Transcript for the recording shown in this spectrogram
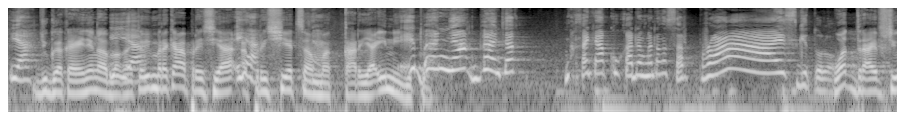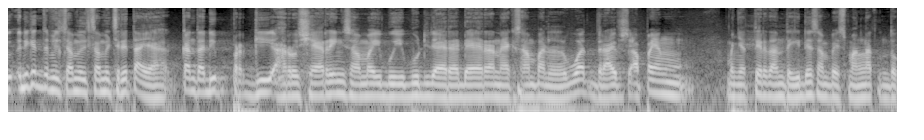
iya juga kayaknya nggak bakal. Iya. Tapi mereka apresia, Iya. appreciate sama karya ini Eh gitu. banyak banyak makanya aku kadang-kadang surprise gitu loh What drives you? Ini kan sambil, sambil sambil cerita ya. Kan tadi pergi harus sharing sama ibu-ibu di daerah-daerah naik sampan. What drives you? Apa yang menyetir Tante Ida sampai semangat untuk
